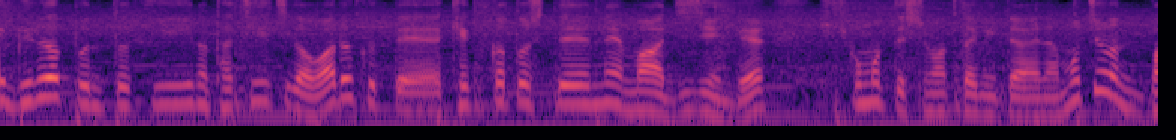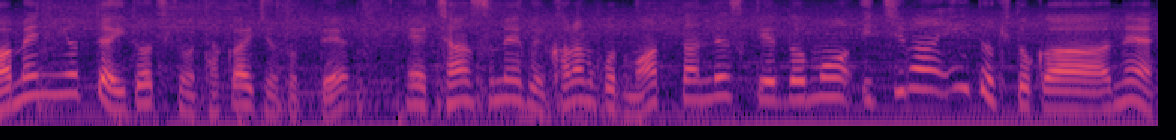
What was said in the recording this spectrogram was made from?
ー、ビルドアップの時の立ち位置が悪くて結果としてねまあ自陣で引きこもってしまったみたいなもちろん場面によっては伊藤敦樹も高い位置を取って、えー、チャンスメイクに絡むこともあったんですけども一番いい時とかね、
